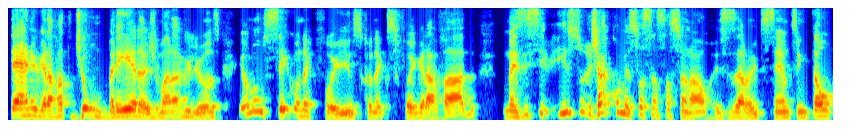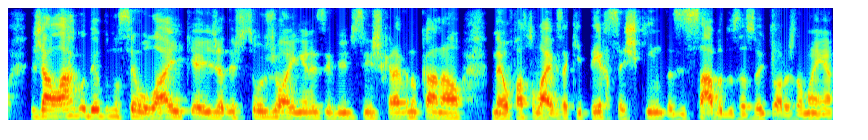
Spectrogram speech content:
terno e gravata de ombreiras maravilhoso. Eu não sei quando é que foi isso, quando é que isso foi gravado, mas esse, isso já começou sensacional, esse 0800. Então, já larga o dedo no seu like aí, já deixa o seu joinha nesse vídeo, se inscreve no canal. Né? Eu faço lives aqui terças, quintas e sábados às 8 horas da manhã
